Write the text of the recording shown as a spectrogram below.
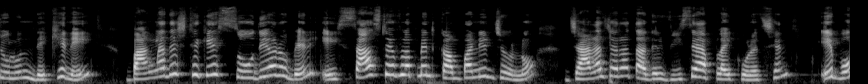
চলুন দেখে নেই বাংলাদেশ থেকে সৌদি আরবের এই সাস ডেভেলপমেন্ট কোম্পানির জন্য যারা যারা তাদের ভিসা অ্যাপ্লাই করেছেন এবং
